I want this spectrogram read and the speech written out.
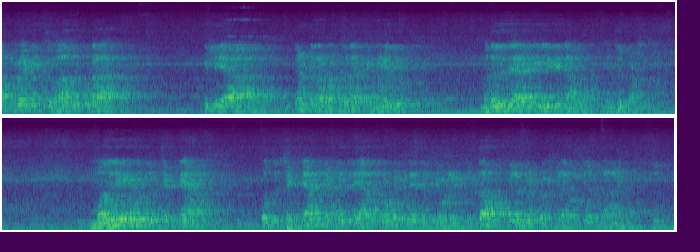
ಮುಖ್ಯವಾಗಿತ್ತು. ಆದರೂ ಕೂಡ ಇಲ್ಲಿಯ ಮುಖಂಡರ ಒತ್ತಡಕ್ಕೆ ಮಣಿದು ಮೊದಲನೇ ಆಗಿ ಇಲ್ಲಿಗೆ ನಾವು ಮಾಡಿದ್ವಿ ಮೊದಲಿಗೆ ಒಂದು ಚೆಕ್ ಡ್ಯಾಮ್ ಒಂದು ಚೆಕ್ ಡ್ಯಾಮ್ ಕಟ್ಟಿದ್ರೆ ಯಾರು ತೋಟಕ್ಕೆ ಅದಕ್ಕೆ ಬಿಡ್ರಿ ಸುತ್ತ ಒಂದು ಕಿಲೋಮೀಟರ್ ಕಡೆ ಒಂದು ಕಿಲೋಮೀಟರ್ ಸುತ್ತ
